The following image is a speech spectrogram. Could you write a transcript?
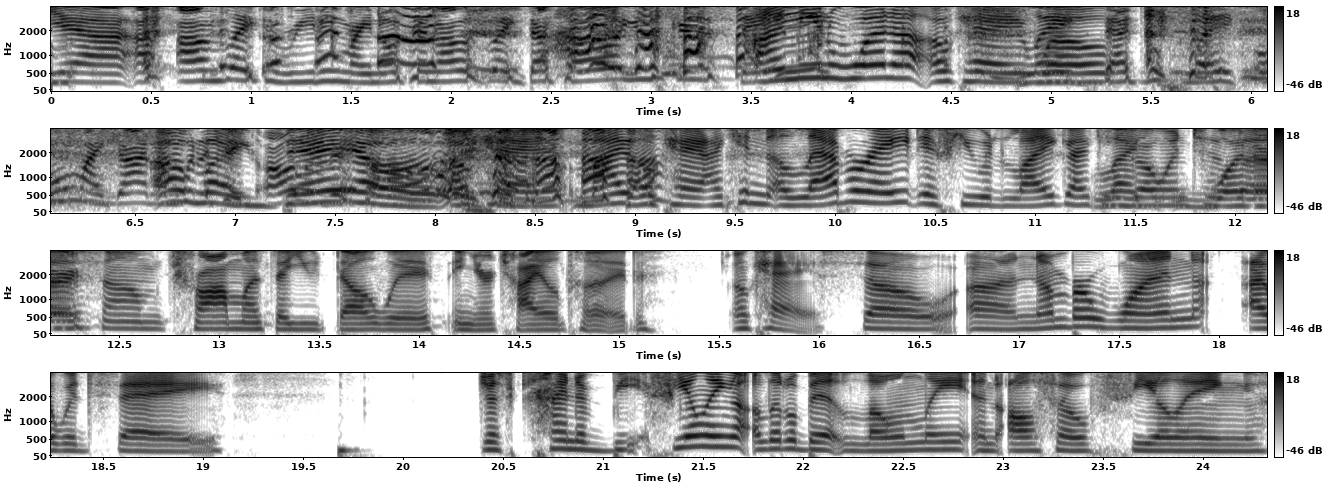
yeah, I, I'm like reading my notes and I was like, that's all you're gonna say. I mean, what? Uh, okay, like well, that's like, oh my god, I'm I'm gonna take like, all damn. of this off. okay, my okay. I can elaborate if you would like. I can like, go into what the. are some traumas that you dealt with in your childhood? Okay, so uh, number one, I would say just kind of be feeling a little bit lonely and also feeling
